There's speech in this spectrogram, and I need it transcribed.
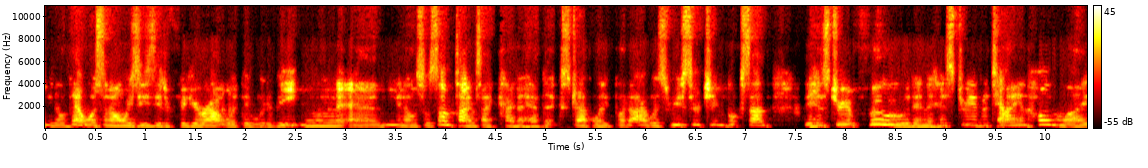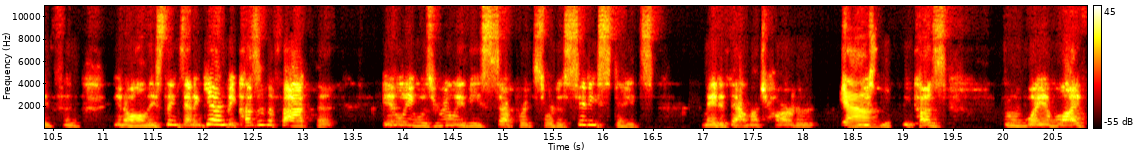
you know, that wasn't always easy to figure out what they would have eaten. And, you know, so sometimes I kind of had to extrapolate, but I was researching books on the history of food and the history of Italian home life and, you know, all these things. And again, because of the fact that Italy was really these separate sort of city states, made it that much harder Yeah. because the way of life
